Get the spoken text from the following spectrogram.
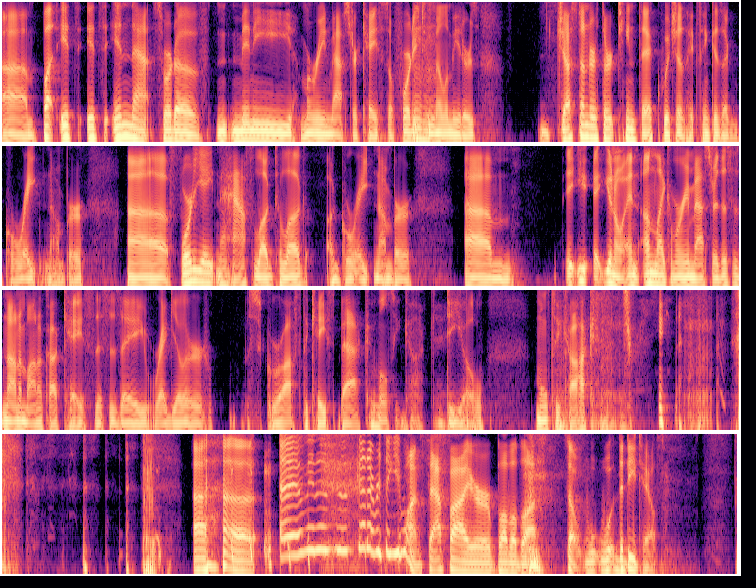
Um, but it's it's in that sort of mini Marinemaster case, so 42 millimeters, just under 13 thick, which is I think is a great number. Uh, 48 and a half lug to lug, a great number. Um, it, you, you know, and unlike a Marinemaster, this is not a monocoque case. This is a regular screw off the case back Multicock. deal, multi-cock. That's right. Uh, I mean, it's, it's got everything you want: sapphire, blah blah blah. So w- w- the details:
